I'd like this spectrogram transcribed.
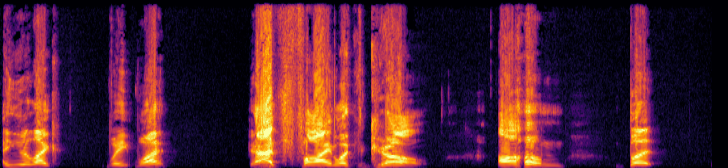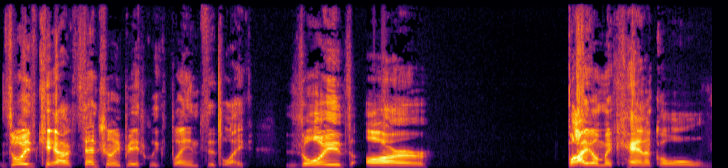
and you're like, "Wait, what?" That's fine. Let's go. Um, but Zoid's Chaos essentially basically explains that like Zoids are biomechanical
